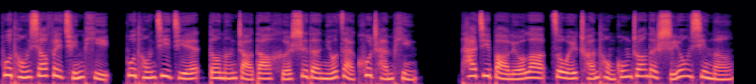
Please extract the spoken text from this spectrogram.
不同消费群体、不同季节都能找到合适的牛仔裤产品。它既保留了作为传统工装的实用性能，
